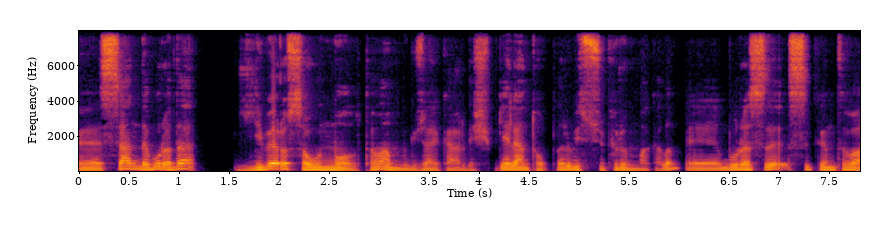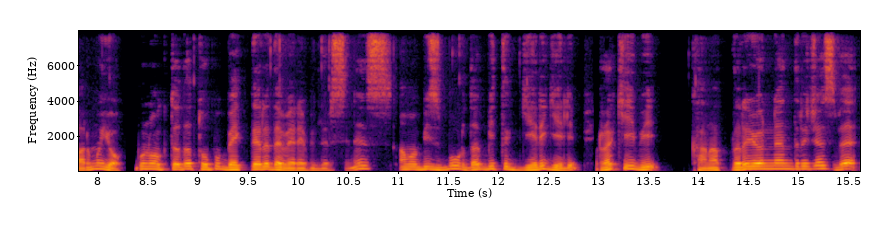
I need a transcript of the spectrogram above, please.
Ee, sen de burada libero savunma ol. Tamam mı güzel kardeşim? Gelen topları bir süpürün bakalım. Ee, burası sıkıntı var mı? Yok. Bu noktada topu beklere de verebilirsiniz. Ama biz burada bir tık geri gelip rakibi kanatlara yönlendireceğiz ve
